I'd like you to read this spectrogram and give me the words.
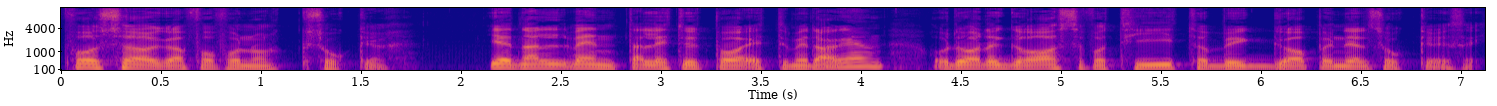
for å sørge for å få nok sukker. Gjerne vente litt utpå ettermiddagen, og da hadde gresset fått tid til å bygge opp en del sukker i seg.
